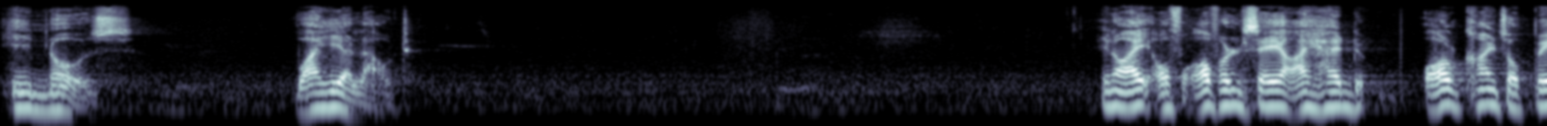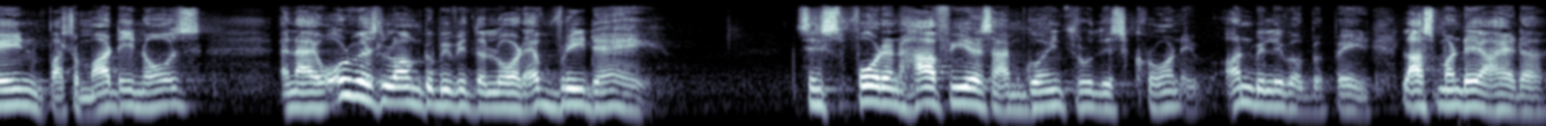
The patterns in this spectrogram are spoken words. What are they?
He knows why He allowed. You know, I often say I had all kinds of pain, Pastor Marty knows, and I always long to be with the Lord every day. Since four and a half years, I'm going through this chronic, unbelievable pain. Last Monday, I had a,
